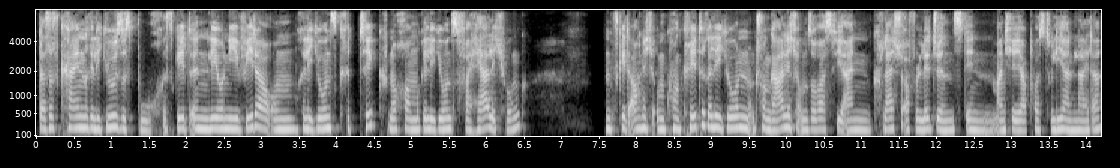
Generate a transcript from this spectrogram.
Das ist kein religiöses Buch. Es geht in Leonie weder um Religionskritik noch um Religionsverherrlichung. Und es geht auch nicht um konkrete Religionen und schon gar nicht um sowas wie einen Clash of Religions, den manche ja postulieren leider,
